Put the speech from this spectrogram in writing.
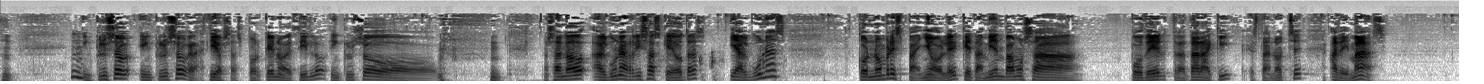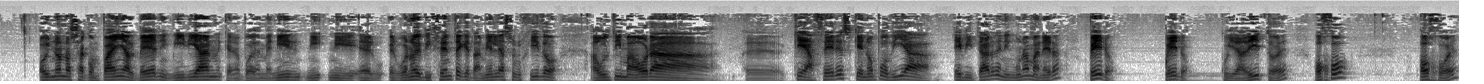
incluso incluso graciosas, ¿por qué no decirlo? Incluso nos han dado algunas risas que otras y algunas con nombre español, ¿eh? que también vamos a poder tratar aquí esta noche. Además, hoy no nos acompaña Albert ni Miriam, que no pueden venir, ni, ni el, bueno de Vicente, que también le ha surgido a última hora eh, qué hacer es que no podía evitar de ninguna manera. Pero, pero, cuidadito, ¿eh? Ojo, ojo, ¿eh?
